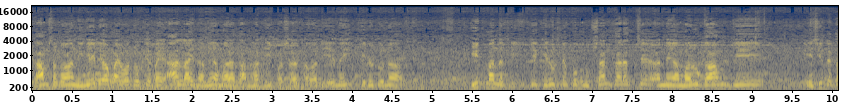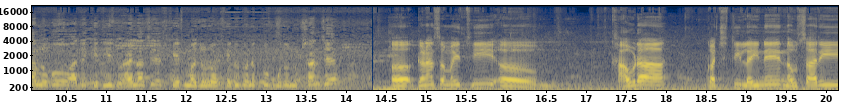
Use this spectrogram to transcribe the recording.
ગ્રામસભામાં નિર્ણય લેવામાં આવ્યો હતો કે ભાઈ આ લાઇન અમે અમારા ગામમાંથી પસાર થવા દઈએ નહીં, ખેડૂતોના હિતમાં નથી. જે ખેડૂતને ખૂબ નુકસાનકારક છે અને અમારું ગામ જે એંસી ટકા લોકો આજે ખેતીએ જોડાયેલા છે, ખેત મજૂરો, ખેડૂતોને ખૂબ મોટું નુકસાન છે. ઘણા સમયથી ખાવડા કચ્છથી લઈને નવસારી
